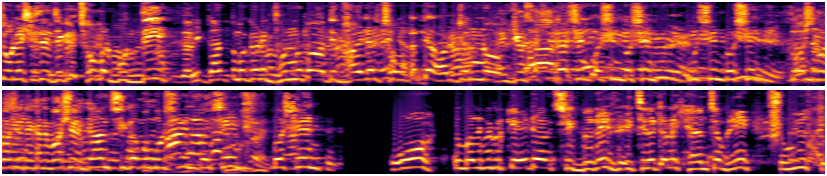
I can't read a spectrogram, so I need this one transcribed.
চলে এসেছে জেগেছো আমার বুদ্ধি। এই গান তোমাকে অনেক ধন্যবাদ ভাইরাল ছংটা দেওয়ার জন্য। বসেন বসেন বসেন বসেন। বসেন, বসেন, এখানে বসেন। গান শিখাবো বসেন বসেন বসেন। ও তোমার কে ডান্স শিখবে রে? এই ছেলেটা অনেক হ্যান্ডসাম রে। তুমিও তো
